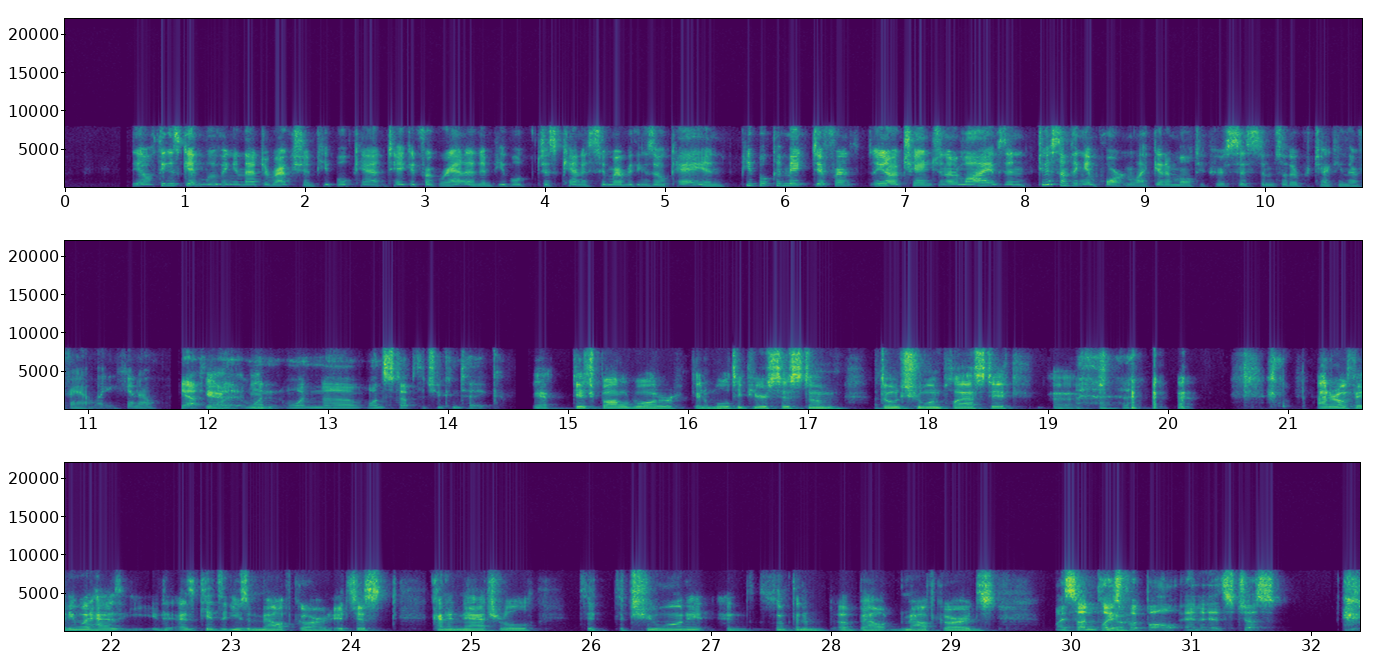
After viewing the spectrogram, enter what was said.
you know, things get moving in that direction. People can't take it for granted and people just can't assume everything's okay. And people can make different, you know, change in their lives and do something important like get a multi pure system so they're protecting their family, you know? Yeah, Yeah, one one uh, one step that you can take. Yeah, ditch bottled water, get a multi-pure system. Don't chew on plastic. Uh, I don't know if anyone has has kids that use a mouth guard. It's just kind of natural to to chew on it, and something about mouth guards. My son plays Yeah. football, and it's just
